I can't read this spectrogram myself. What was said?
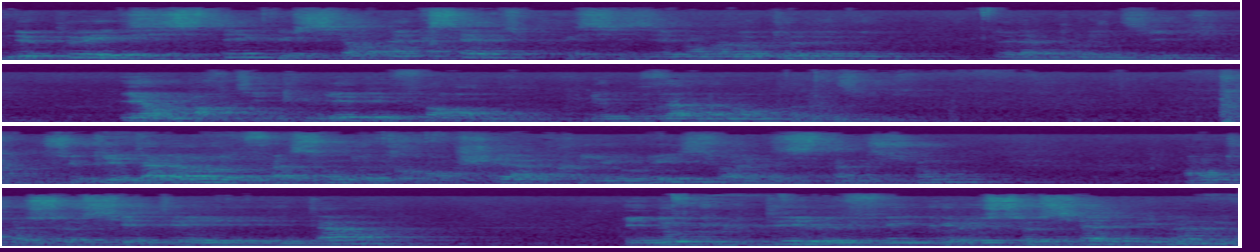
ne peut exister que si on accepte précisément l'autonomie de la politique et en particulier des formes de gouvernement politique. Ce qui est alors une façon de trancher a priori sur la distinction entre société et État et d'occulter le fait que le social lui-même,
